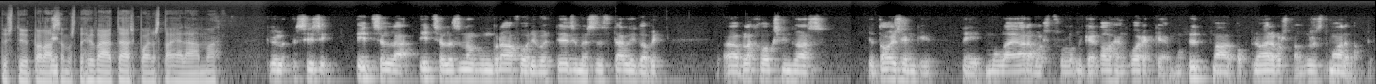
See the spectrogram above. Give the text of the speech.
pystyy pelaamaan semmoista hyvää ja täyspainosta elämää. Kyllä, siis itsellä, itsellä silloin kun Crawfordi voitti ensimmäisen Stanley Cupin ää, Black Hawksin kanssa ja toisenkin, niin mulla ei arvostus ollut mikään kauhean korkea, mutta nyt mä oon oppinut arvostamaan kyseistä maalivahtia.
